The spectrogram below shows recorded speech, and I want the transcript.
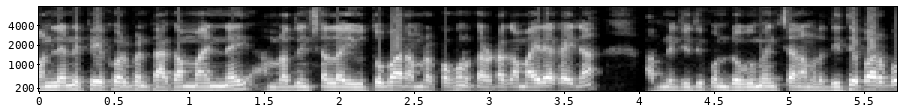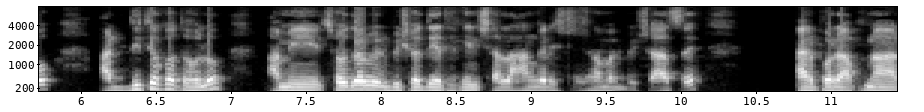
অনলাইনে পে করবেন, টাকা মাইন নাই। আমরা তো ইনশাল্লাহ ইউটিউবার আমরা কখনো কারও টাকা মাইরা খাই না। আপনি যদি কোনো ডকুমেন্ট চান, আমরা দিতে পারব। আর দ্বিতীয় কথা হলো, আমি সৌদি আরবের বিষয় দিয়ে থাকি ইনশাল্লাহ হাঙ্গারি স্টেশন আমার বিষয় আছে। তারপরে আপনার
